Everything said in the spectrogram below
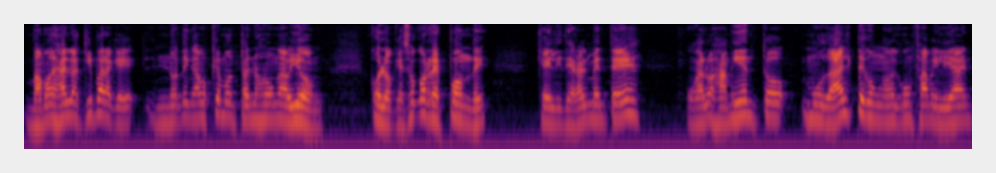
vamos a dejarlo aquí para que no tengamos que montarnos en un avión, con lo que eso corresponde, que literalmente es un alojamiento, mudarte con algún familiar,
